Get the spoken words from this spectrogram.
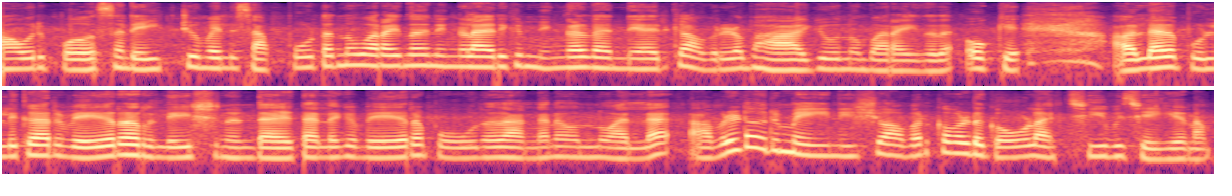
ആ ഒരു പേഴ്സന്റെ ഏറ്റവും വലിയ സപ്പോർട്ട് എന്ന് പറയുന്നത് നിങ്ങളായിരിക്കും നിങ്ങൾ തന്നെയായിരിക്കും അവരുടെ ഭാഗ്യം എന്നും പറയുന്നത്. ഓക്കെ അല്ലാതെ പുള്ളിക്കാർ വേറെ റിലേഷൻ ഉണ്ടായിട്ട് അല്ലെങ്കിൽ വേറെ പോകുന്നത് അങ്ങനെ ഒന്നുമല്ല. അവരുടെ ഒരു മെയിൻ ഇഷ്യൂ അവർക്ക് അവരുടെ ഗോൾ അച്ചീവ് ചെയ്യണം.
